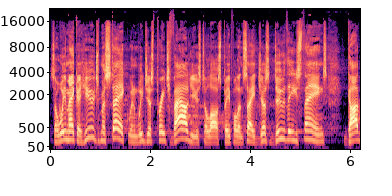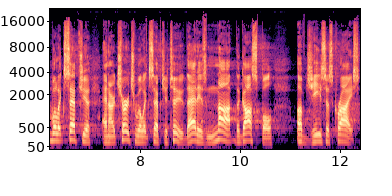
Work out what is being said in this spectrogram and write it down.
So we make a huge mistake when we just preach values to lost people and say, just do these things, God will accept you, and our church will accept you too. That is not the gospel of Jesus Christ.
